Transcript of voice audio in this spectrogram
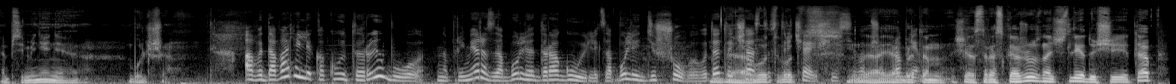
обсеменения больше. А вы давали ли какую-то рыбу, например, за более дорогую или за более дешевую? Вот это да, часто вот, встречающаяся вот, вообще да, проблема. я об этом сейчас расскажу. Значит, следующий этап –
